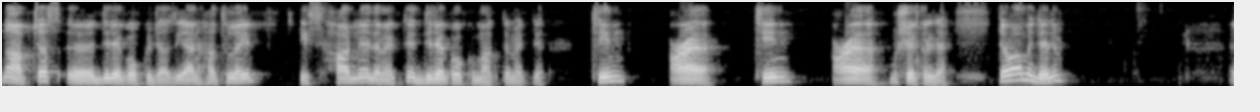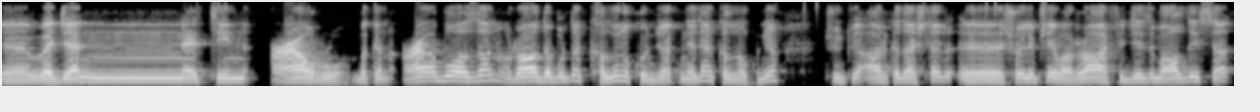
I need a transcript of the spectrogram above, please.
Ne yapacağız? Ee, direkt okuyacağız. Yani hatırlayın. İshar ne demekti? Direkt okumak demekti. Tin, a, tin, a. Bu şekilde. Devam edelim. Ee, ve cennetin aru. Bakın a boğazdan ra da burada kalın okunacak. Neden kalın okunuyor? Çünkü arkadaşlar e, şöyle bir şey var. Ra harfi cezim aldıysa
